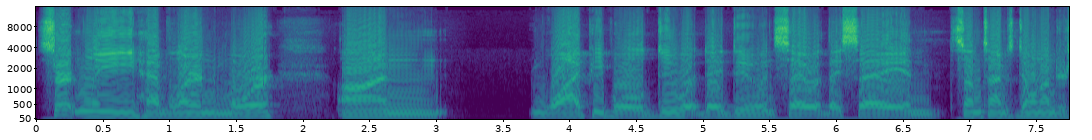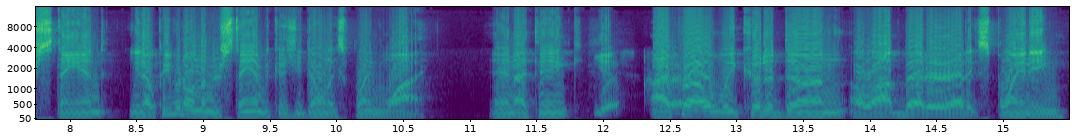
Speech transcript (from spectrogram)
certainly have learned more on why people do what they do and say what they say and sometimes don't understand. You know, people don't understand because you don't explain why. And I think yes, I probably could have done a lot better at explaining,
